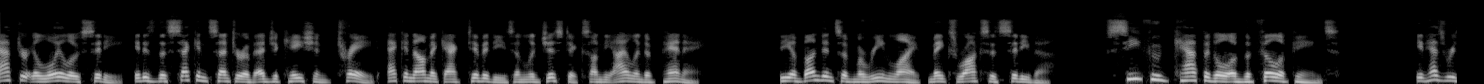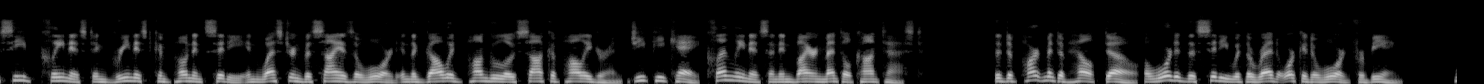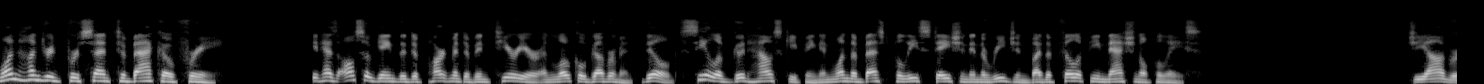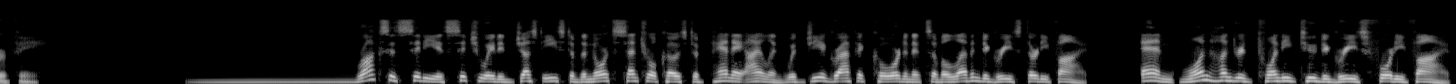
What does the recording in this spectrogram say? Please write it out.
After Iloilo City, it is the second center of education, trade, economic activities and logistics on the island of Panay. The abundance of marine life makes Roxas City the seafood capital of the Philippines. It has received Cleanest and Greenest Component City in Western Visayas Award in the Gawad Pangulo sa Kapaligiran GPK Cleanliness and Environmental Contest. The Department of Health DO, awarded the city with the Red Orchid Award for being 100% tobacco-free. It has also gained the Department of Interior and Local Government DILG seal of good housekeeping and won the best police station in the region by the Philippine National Police. Geography Roxas City is situated just east of the north-central coast of Panay Island with geographic coordinates of 11 degrees 35 N, 122 degrees 45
